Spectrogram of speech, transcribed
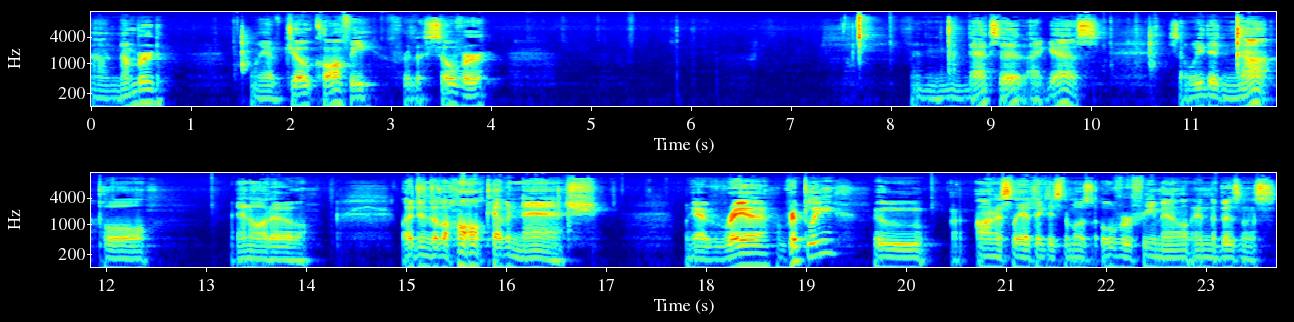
Uh, numbered. We have Joe Coffey for the silver. And that's it, I guess. So we did not pull an auto. Legends of the Hall, Kevin Nash. We have Rhea Ripley, who honestly I think is the most over female in the business.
